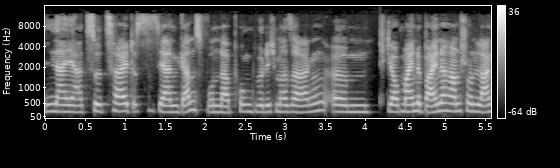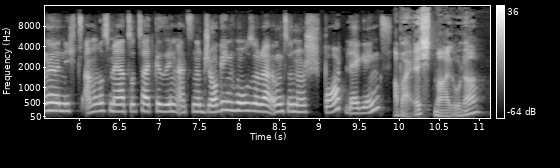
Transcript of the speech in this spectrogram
naja, zurzeit ist es ja ein ganz Wunderpunkt, würde ich mal sagen. Ähm, ich glaube, meine Beine haben schon lange nichts anderes mehr zurzeit gesehen als eine Jogginghose oder irgendeine Sportleggings. Aber echt mal, oder?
